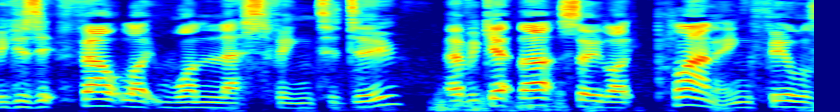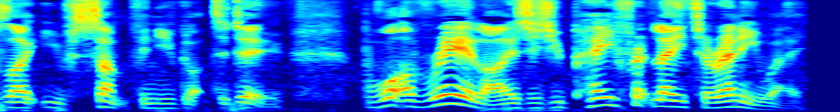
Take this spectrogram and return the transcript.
because it felt like one less thing to do. Ever get that? So, like, planning feels like you've something you've got to do. But what I've realised is you pay for it later anyway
